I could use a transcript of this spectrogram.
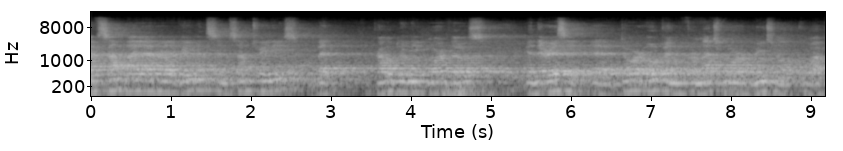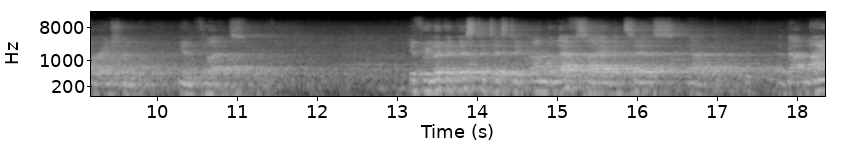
have some bilateral agreements and some treaties, but probably need more. And there is a, a door open for much more regional cooperation in floods. If we look at this statistic, on the left side it says uh, about nine,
